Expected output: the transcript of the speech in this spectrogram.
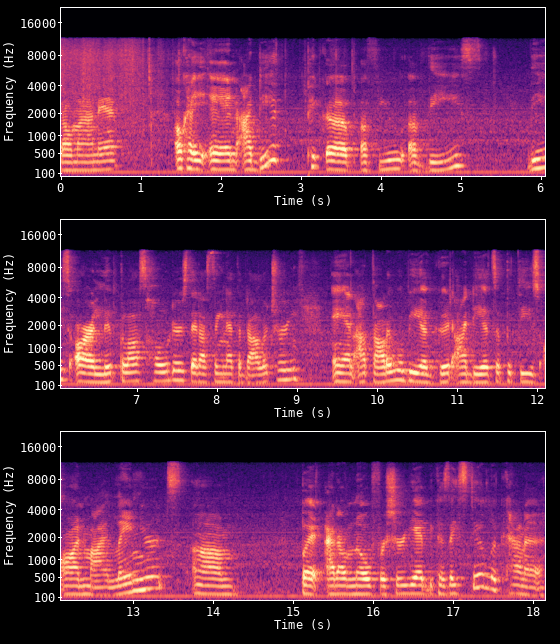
don't mind that. Okay and i did pick up a few of these. These are lip gloss holders that i seen at the dollar tree and i thought it would be a good idea to put these on my lanyards um, but i don't know for sure yet because they still look kind of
